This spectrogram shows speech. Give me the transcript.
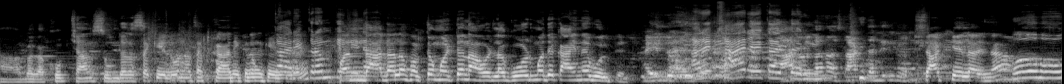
हा बघा खूप छान सुंदर असा केलवणाचा कार्यक्रम केला कार्यक्रम पण आहे. दादाला फक्त मटन आवडला गोडमध्ये काय नाही बोलते. अरे खा रे काहीतरी. स्टार्ट केलाय ना? हो हो.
